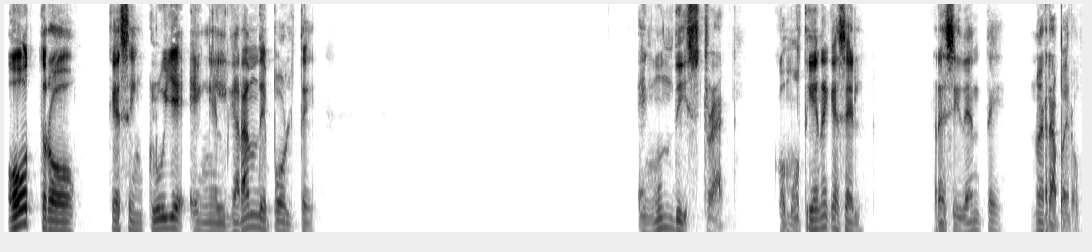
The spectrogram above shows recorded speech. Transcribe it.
Otro que se incluye en el gran deporte, en un diss track, como tiene que ser, Residente no es rapero.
